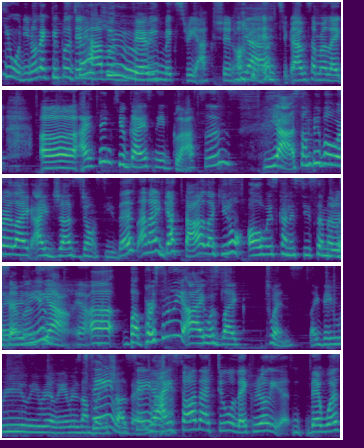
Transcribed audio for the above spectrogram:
cute. You know, like people did so have a very mixed reaction on Yeah. Instagram. Some are like, uh, I think you guys need glasses. Yeah, some people were like, I just don't see this. And I get that. Like, you don't always kind of see similarities. yeah, yeah. Uh, but personally, I was like, twins. Like, they really, really resemble Same, each other. same. Yeah. I saw that too. Like really, uh, there was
